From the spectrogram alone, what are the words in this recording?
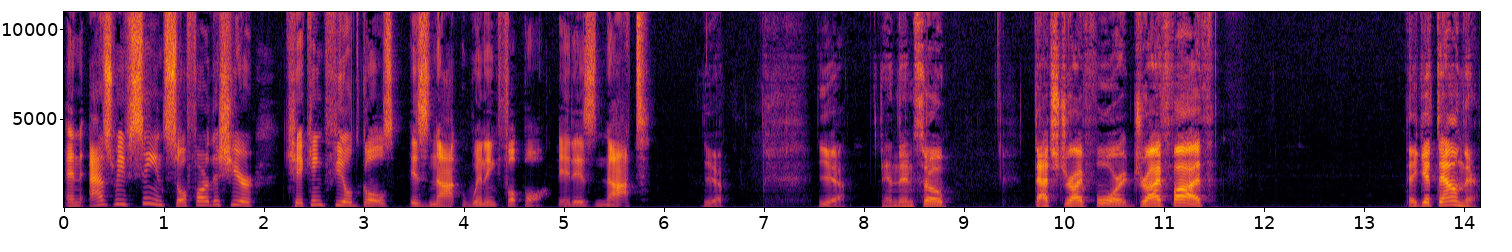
And as we've seen so far this year, kicking field goals is not winning football. It is not. Yeah. Yeah. And then so that's drive four. Drive five. They get down there.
